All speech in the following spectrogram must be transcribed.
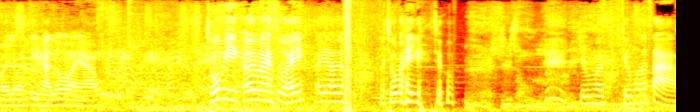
ไปโรนตีคาโร่ไปครับชุบอีกเอ้ยมาสวยเฮ้ยเรามาชุบไปอีกชุบชุบมาชุบมาสาม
